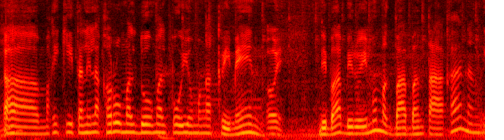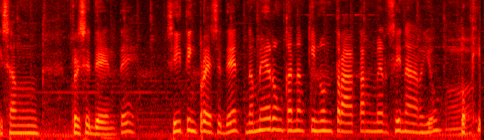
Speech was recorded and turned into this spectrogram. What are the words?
Ah, makikita nila karumal-dumal po yung mga krimen. Oy, 'Di ba? Biruin mo magbabanta ka ng isang presidente, sitting president na meron ka ng kinontratang mersenaryo to kill.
